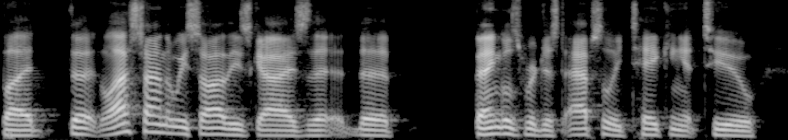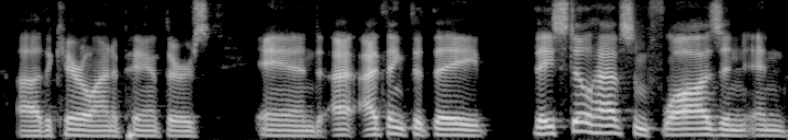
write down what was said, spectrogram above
But the, the, last time that we saw these guys, the the Bengals were just absolutely taking it to uh, the Carolina Panthers, and I, I, think that they they still have some flaws, and and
